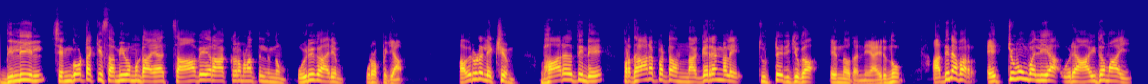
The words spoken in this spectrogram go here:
ദില്ലിയിൽ ചെങ്കോട്ടയ്ക്ക് സമീപമുണ്ടായ ചാവേർ ആക്രമണത്തിൽ നിന്നും ഒരു കാര്യം ഉറപ്പിക്കാം. അവരുടെ ലക്ഷ്യം ഭാരതത്തിന്റെ പ്രധാനപ്പെട്ട നഗരങ്ങളെ ചുട്ടരിക്കുക എന്ന് തന്നെയായിരുന്നു. അതിനവർ ഏറ്റവും വലിയ ഒരു ആയുധമായി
